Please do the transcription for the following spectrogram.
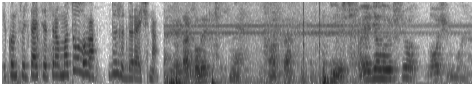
і консультація травматолога дуже доречна. Так болить? Ні. От так. Есть. Я делаю все, но очень больно.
